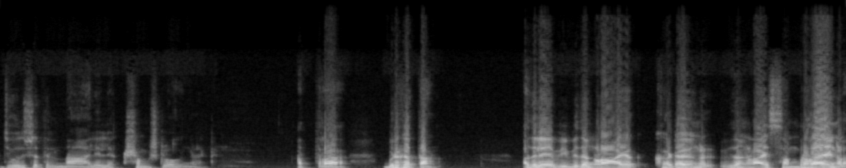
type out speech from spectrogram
ജ്യോതിഷത്തിൽ നാല് ലക്ഷം ശ്ലോകങ്ങളുണ്ട്. അത്ര ബൃഹത്താണ്. അതിലെ വിവിധങ്ങളായ ഘടകങ്ങൾ വിവിധങ്ങളായ സമ്പ്രദായങ്ങൾ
